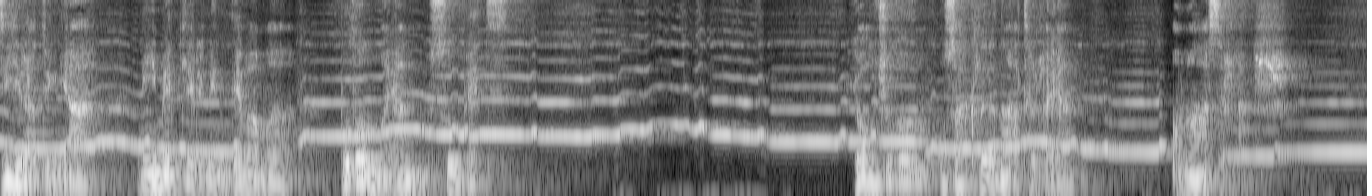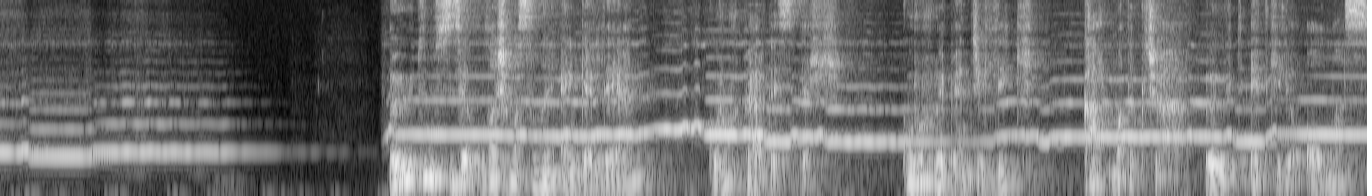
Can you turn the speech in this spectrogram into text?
Zira dünya nimetlerinin devamı bulunmayan musibet. Yolculuğun uzaklığını hatırlayan onu hazırlanır. Öğüdün size ulaşmasını engelleyen gurur perdesidir. Gurur ve bencillik kalkmadıkça öğüt etkili olmaz.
